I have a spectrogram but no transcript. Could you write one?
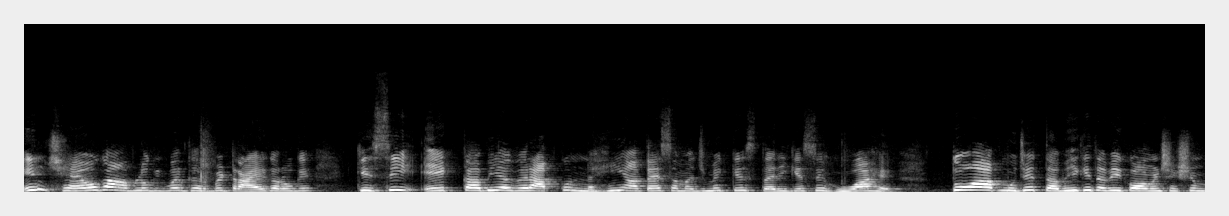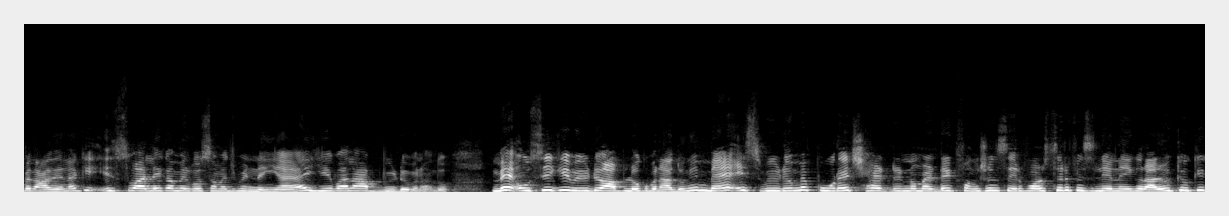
इन छहों का आप लोग एक बार घर पे ट्राई करोगे। किसी एक का भी अगर आपको नहीं आता है समझ में किस तरीके से हुआ है तो आप मुझे तभी की तभी कमेंट सेक्शन में बता देना कि इस वाले का मेरे को समझ में नहीं आया, ये वाला आप वीडियो बना दो। मैं उसी की वीडियो आप लोग बना दूँगी। मैं इस वीडियो में पूरे छह ट्रिनोमेट्रिक फ़ंक्शन सिर्फ़ और सिर्फ़ इसलिए नहीं करा रही हूँ, क्योंकि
